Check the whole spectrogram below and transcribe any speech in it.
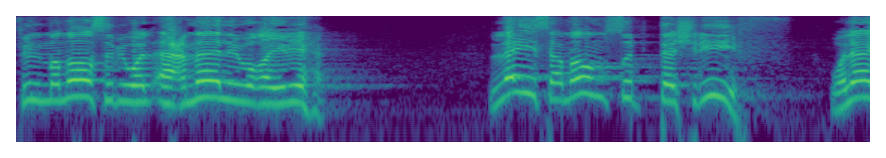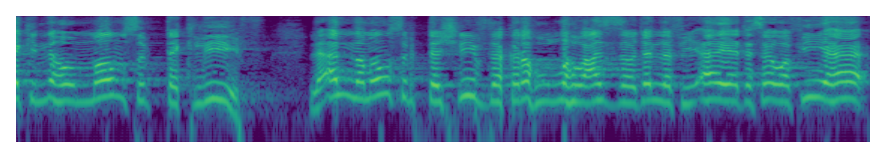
في المناصب والأعمال وغيرها. ليس منصب تشريف ولكنه منصب تكليف. لأن منصب التشريف ذكره الله عز وجل في آية تساوى فيها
